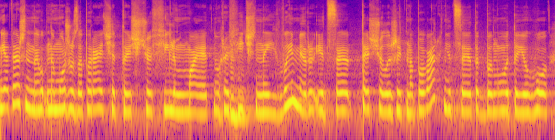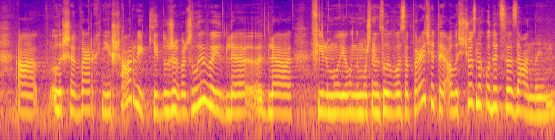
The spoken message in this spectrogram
я теж не, не можу заперечити, що фільм має етнографічний вимір, і це те, що лежить на поверхні, це так би мовити, його а, лише верхній шар, який дуже важливий для, для фільму. Його не можна зливо заперечити. Але що знаходиться за ним?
